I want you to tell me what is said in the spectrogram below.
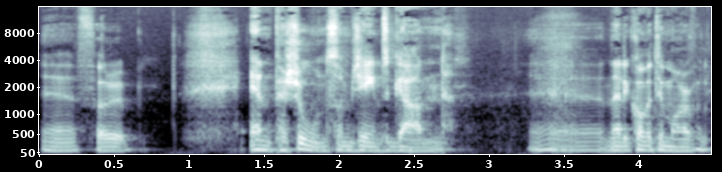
eh, för en person som James Gunn eh, när det kommer till Marvel.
